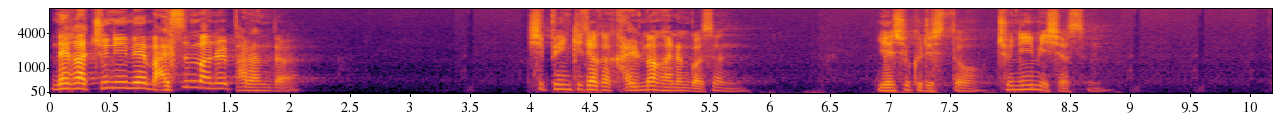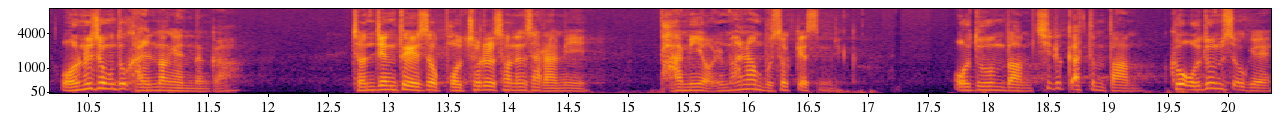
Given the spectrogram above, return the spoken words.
내가 주님의 말씀만을 바란다. 시편 기자가 갈망하는 것은 예수 그리스도 주님이셨습니다. 어느 정도 갈망했는가? 전쟁터에서 보초를 서는 사람이 밤이 얼마나 무섭겠습니까? 어두운 밤, 칠흑 같은 밤, 그 어둠 속에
